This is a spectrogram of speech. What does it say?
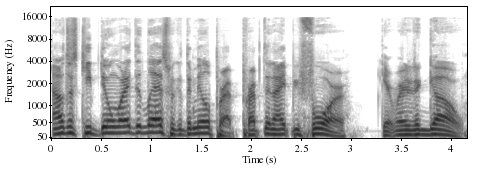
I'll just keep doing what I did last week at the meal prep. Prep the night before. Get ready to go.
